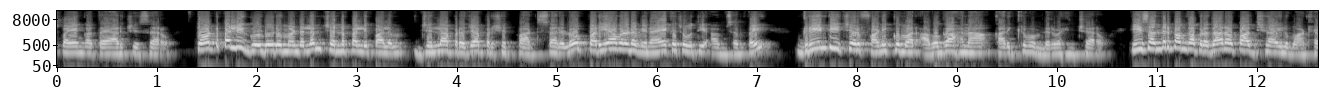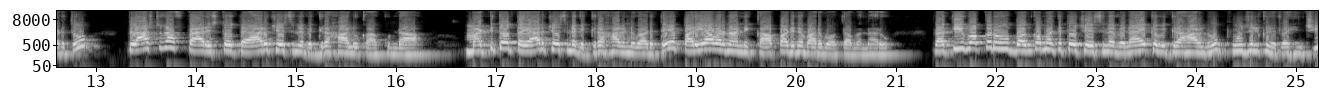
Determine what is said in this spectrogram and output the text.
స్వయంగా తయారు చేశారు. తోటపల్లి గూడూరు మండలం చెన్నపల్లిపాలెం జిల్లా ప్రజా పరిషత్ పాఠశాలలో పర్యావరణ వినాయక చవితి అంశంపై గ్రీన్ టీచర్ ఫణికుమార్ అవగాహన కార్యక్రమం నిర్వహించారు. ఈ సందర్భంగా ప్రధానోపాధ్యాయులు మాట్లాడుతూ ప్లాస్టర్ ఆఫ్ ప్యారిస్తో తయారు చేసిన విగ్రహాలు కాకుండా మట్టితో తయారు చేసిన విగ్రహాలను వాడితే పర్యావరణాన్ని కాపాడిన వారమవుతామన్నారు. ప్రతి ఒక్కరూ బంకమట్టితో చేసిన వినాయక విగ్రహాలను పూజలకు నిర్వహించి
